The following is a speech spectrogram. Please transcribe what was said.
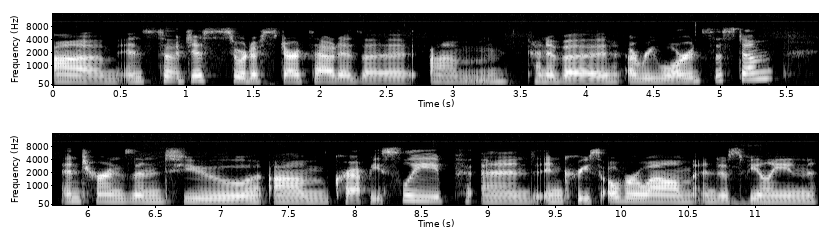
Um, and so it just sort of starts out as a um, kind of a, a reward system and turns into um, crappy sleep and increased overwhelm and just mm-hmm. feeling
